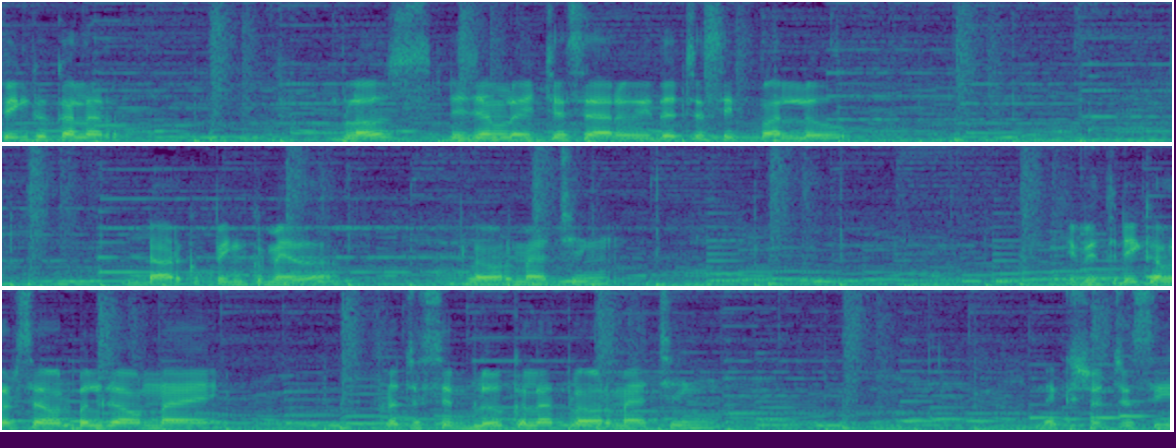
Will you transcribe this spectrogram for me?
పింక్ కలర్ బ్లౌజ్ డిజైన్లో ఇచ్చేసారు ఇది వచ్చేసి పళ్ళు. డార్క్ పింక్ మీద ఫ్లవర్ మ్యాచింగ్. ఇవి త్రీ కలర్స్ అవైలబుల్గా ఉన్నాయి. ఇప్పుడు వచ్చేసి blue colour flower matching. Next వచ్చేసి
